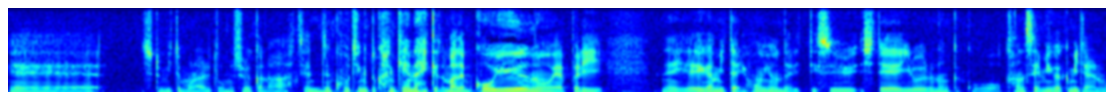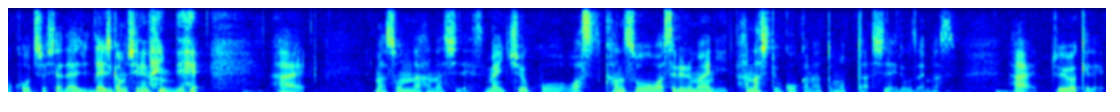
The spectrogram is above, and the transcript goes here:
えー、ちょっと見てもらえると面白いかな。全然コーチングと関係ないけど、まあでもこういうのをやっぱり、ね、映画見たり本読んだりってして、いろいろなんかこう、感性磨くみたいなのもコーチとしては大事大事かもしれないんで、はい。まあそんな話です。まあ一応こう、感想を忘れる前に話しておこうかなと思った次第でございます。はい。というわけで、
